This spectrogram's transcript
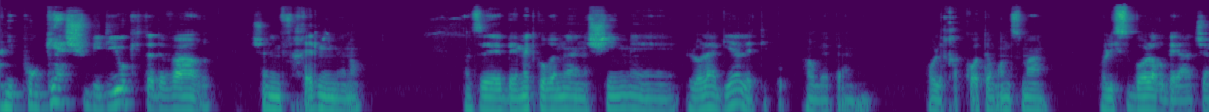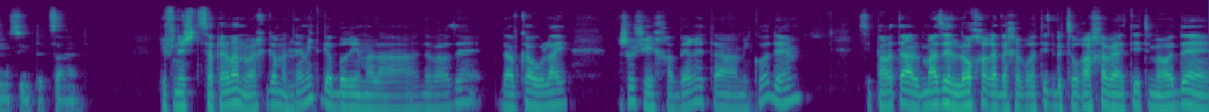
אני פוגש בדיוק את הדבר שאני מפחד ממנו. אז זה באמת גורם לאנשים אה, לא להגיע לטיפול הרבה פעמים או לחכות המון זמן או לסבול הרבה עד שהם עושים את הצעד. לפני שתספר לנו איך גם אתם מתגברים על הדבר הזה דווקא אולי משהו שיחבר את המקודם סיפרת על מה זה לא חרדה חברתית בצורה חווייתית מאוד אה,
